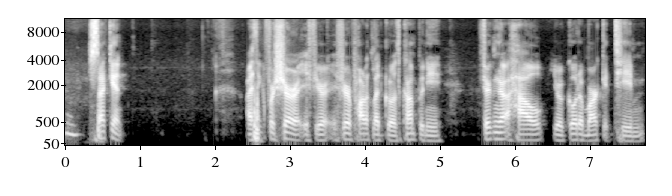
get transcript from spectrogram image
Mm. Second, I think for sure, if you're if you're a product led growth company, figuring out how your go to market team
